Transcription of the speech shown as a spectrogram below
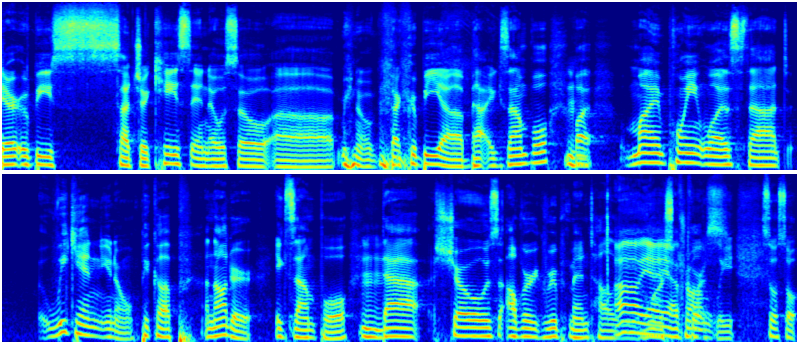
there would be such a case and also uh you know that could be a bad example Mm-hmm. but my point was that we can you know pick up another example that shows our group mentality Mm-hmm. Oh, yeah, more yeah, strongly そうそう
